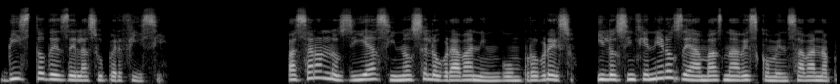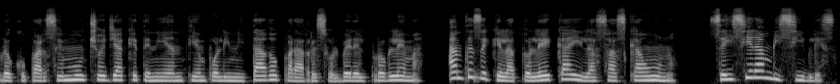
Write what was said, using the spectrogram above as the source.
visto desde la superficie. Pasaron los días y no se lograba ningún progreso, y los ingenieros de ambas naves comenzaban a preocuparse mucho ya que tenían tiempo limitado para resolver el problema, antes de que la Toleca y la Sasca 1 se hicieran visibles,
